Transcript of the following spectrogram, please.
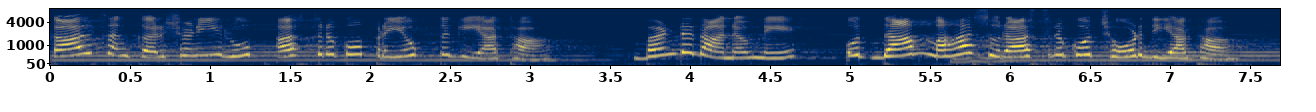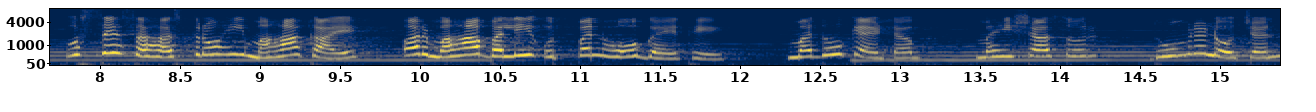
काल संकर्षणी रूप अस्त्र को प्रयुक्त किया था। भंड दानव ने उद्दाम महासुरास्त्र को छोड़ दिया था। उससे सहस्त्रों ही महाकाय और महाबली उत्पन्न हो गए थे। मधु कैटब, महिषासुर, धूम्रलोचन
